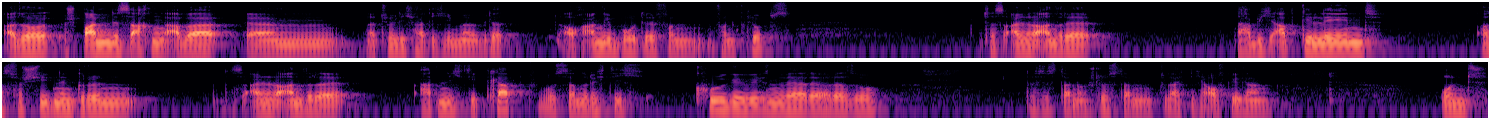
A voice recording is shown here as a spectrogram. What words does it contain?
Also spannende Sachen, aber ähm, natürlich hatte ich immer wieder auch Angebote von, von Clubs. Das eine oder andere habe ich abgelehnt aus verschiedenen Gründen. Das eine oder andere hat nicht geklappt, wo es dann richtig cool gewesen wäre oder so. Das ist dann am Schluss dann vielleicht nicht aufgegangen. Und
